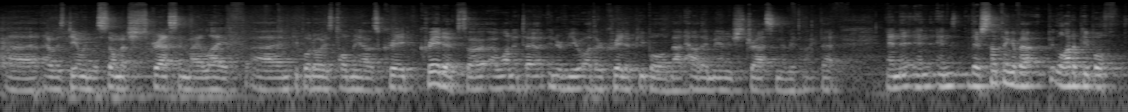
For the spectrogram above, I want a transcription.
uh, i was dealing with so much stress in my life uh, and people had always told me i was create, creative so I, I wanted to interview other creative people about how they manage stress and everything like that and, and, and there's something about a lot of people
